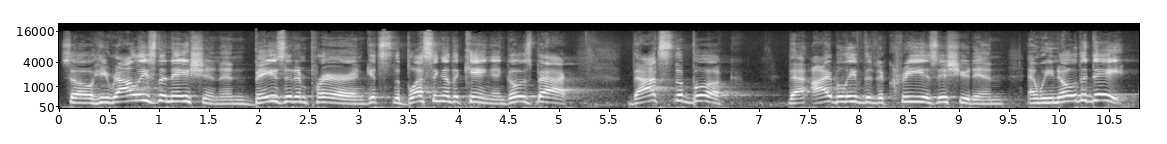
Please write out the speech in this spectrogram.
So he rallies the nation and bathes it in prayer and gets the blessing of the king and goes back. That's the book that I believe the decree is issued in, and we know the date.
